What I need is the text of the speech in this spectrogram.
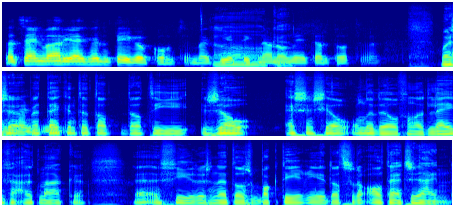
dat zijn waar jij hun tegenkomt. Bij 40 nanometer tot... Uh, maar betekent het dat, dat die zo essentieel onderdeel van het leven uitmaken. Hè? Een virus, net als bacteriën, dat ze er altijd zijn.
